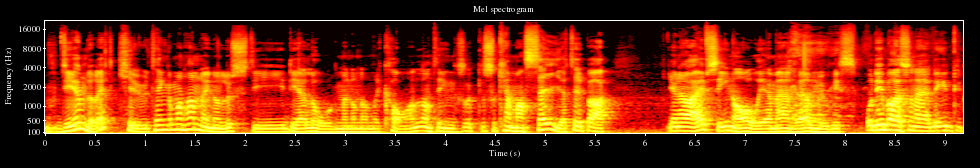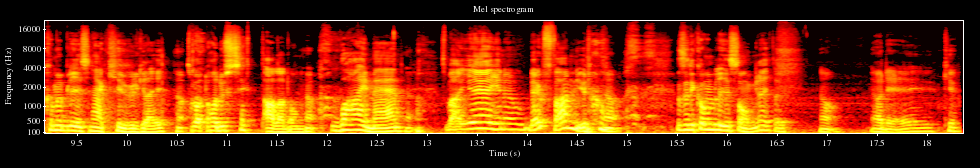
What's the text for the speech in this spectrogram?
Det är ändå rätt kul. Tänk om man hamnar i någon lustig dialog med någon amerikan eller någonting. Så, så kan man säga typ bara... You know, I've seen all the Emanuel movies. Och det är bara sån här, det kommer bli en sån här kul grej. Så bara, har du sett alla dem? Why man? Så bara, yeah you know, they're fun you know. Ja. Så det kommer bli en sån grej typ. Ja, ja det är kul.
